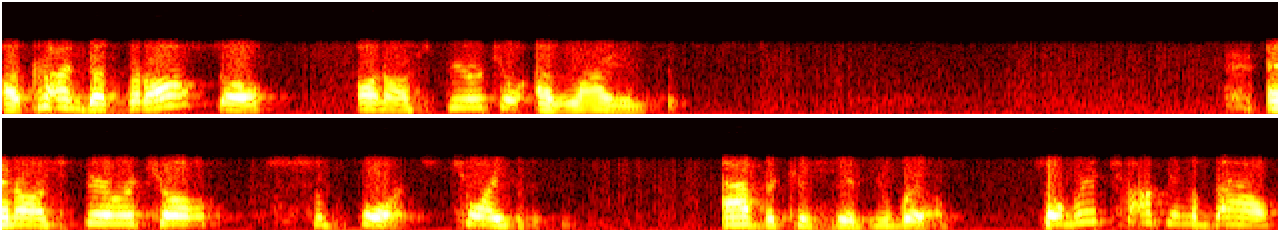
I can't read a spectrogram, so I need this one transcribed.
our conduct, but also on our spiritual alliances and our spiritual supports, choices, advocacy, if you will. So we're talking about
